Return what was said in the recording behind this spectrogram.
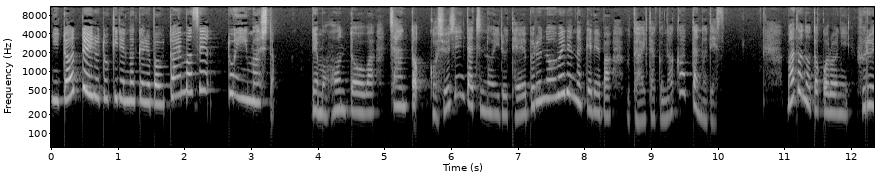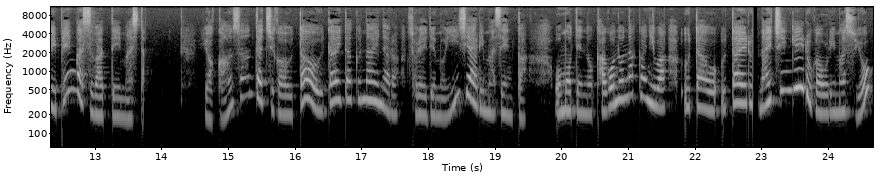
煮立っている時でなければ歌えませんと言いました。でも本当はちゃんとご主人たちのいるテーブルの上でなければ歌いたくなかったのです。窓のところに古いペンが座っていました。夜間さんたちが歌を歌いたくないならそれでもいいじゃありませんか。表のカゴの中には歌を歌えるナイチンゲールがおりますよ。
